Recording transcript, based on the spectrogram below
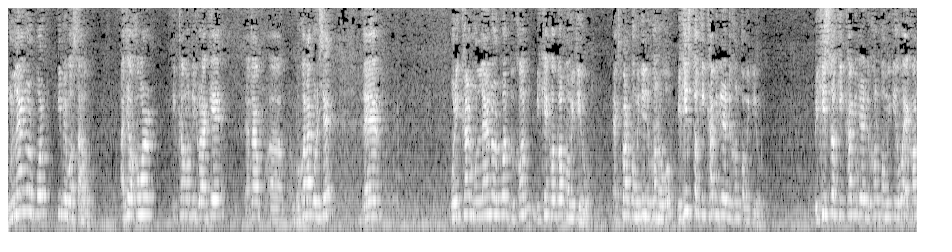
মূল্যায়নৰ ওপৰত কি ব্যৱস্থা হ'ব? আজি অসমৰ শিক্ষামন্ত্ৰীগৰাকীয়ে এটা ঘোষণা কৰিছে যে পৰীক্ষাৰ মূল্যায়নৰ ওপৰত দুখন বিশেষজ্ঞৰ কমিটি হ'ব। এক্সপাৰ্ট কমিটি দুখন হ'ব। বিশিষ্ট শিক্ষাবিদৰে দুখন কমিটি হ'ব। বিশিষ্ট শিক্ষাবিদৰে দুখন কমিটি হ'ব। এখন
